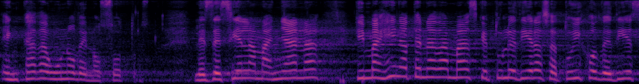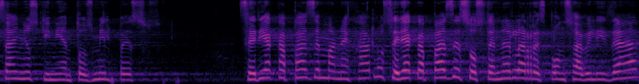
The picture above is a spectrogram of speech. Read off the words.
en cada uno de nosotros. Les decía en la mañana que imagínate nada más que tú le dieras a tu hijo de 10 años 500 mil pesos. ¿Sería capaz de manejarlo? ¿Sería capaz de sostener la responsabilidad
